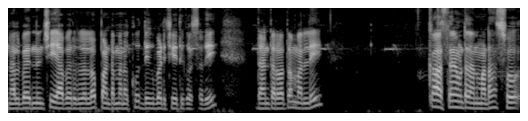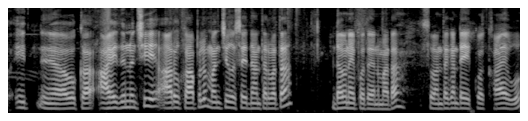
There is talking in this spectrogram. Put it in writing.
నలభై ఐదు నుంచి యాభై రోజులలో పంట మనకు దిగుబడి చేతికి వస్తుంది. దాని తర్వాత మళ్ళీ కాస్తూనే ఉంటుంది అనమాట సో ఈ ఒక ఐదు నుంచి ఆరు కాపులు మంచిగా వస్తాయి. దాని తర్వాత డౌన్ అయిపోతాయి అనమాట సో అంతకంటే ఎక్కువ కాయవు.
